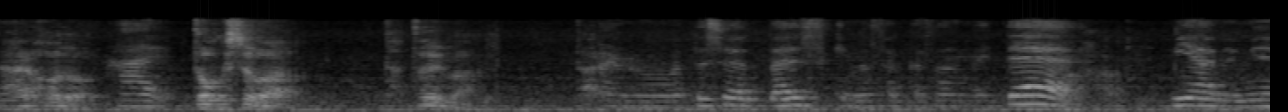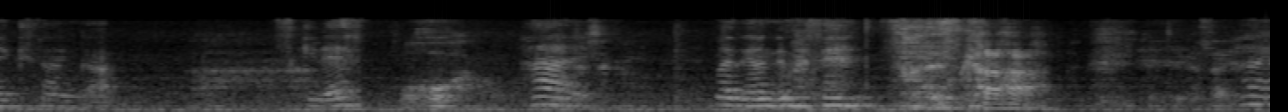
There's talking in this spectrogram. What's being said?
なるほど。はい。読書は例えばあ誰？がの私は大好きな作家さんがいては宮部みゆきさんが好きです。模倣犯をはい。見まだ読んでません。そうですか。やってください、はい。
